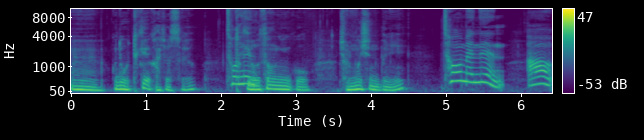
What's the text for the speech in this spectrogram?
예. 근데 어떻게 가셨어요? 저는 여성이고 젊으신 분이. 처음에는 아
